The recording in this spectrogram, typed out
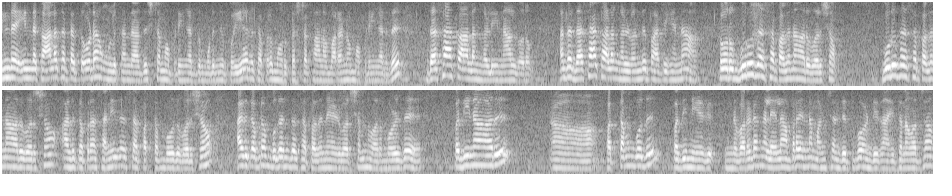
இந்த இந்த காலகட்டத்தோடு அவங்களுக்கு அந்த அதிர்ஷ்டம் அப்படிங்கிறது முடிஞ்சு போய் அதுக்கப்புறம் ஒரு கஷ்ட காலம் வரணும் அப்படிங்கிறது தசா காலங்களினால் வரும். அந்த தசா காலங்கள் வந்து பார்த்திங்கன்னா இப்போ ஒரு குரு தசை பதினாறு வருஷம். குருதசை பதினாறு வருஷம் அதுக்கப்புறம் சனிதசை பத்தொம்போது வருஷம் அதுக்கப்புறம் புதன் தசை பதினேழு வருஷம்னு வரும்பொழுது பதினாறு பத்தொம்பது பதினேழு இந்த வருடங்கள் எல்லாம். அப்புறம் என்ன மனுஷன் செத்து போக வேண்டியதான் இத்தனை வருஷம்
